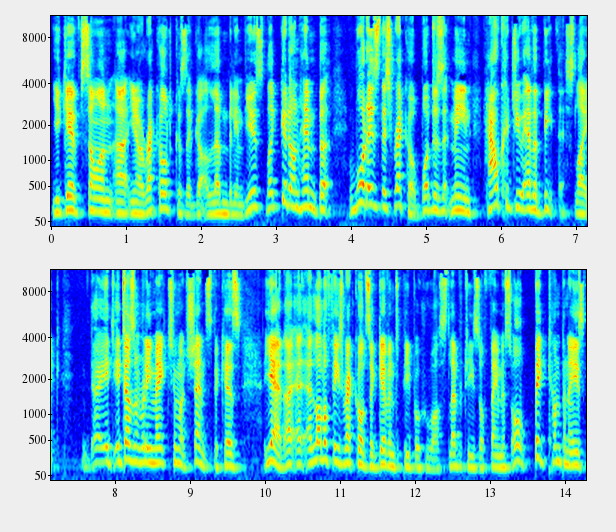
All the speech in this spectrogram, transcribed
you give someone, uh, you know, a record because they've got 11 billion views, like, good on him, but what is this record? What does it mean? How could you ever beat this? Like, it, it doesn't really make too much sense because, yeah, a, a, lot of these records are given to people who are celebrities or famous or big companies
